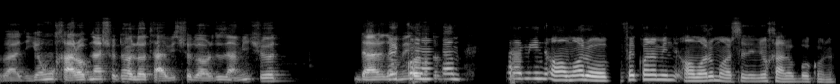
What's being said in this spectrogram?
و دیگه اون خراب نشد. حالا تعویض شد وارد زمین شد. در ادامه کنم هم این آمار رو فکر کنم این آمار رو مارسلینیو خراب بکنه.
